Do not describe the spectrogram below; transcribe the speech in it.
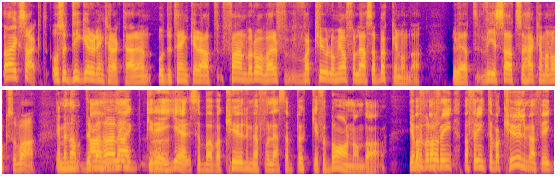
Ja, exakt. Och så diggar du den karaktären och du tänker att fan vadå, vad, är det för, vad kul om jag får läsa böcker någon dag. Du vet, visa att så här kan man också vara. Jag menar, Det alla behöver inte- grejer, så bara vad kul om jag får läsa böcker för barn någon dag. Ja, men varför, varför, varför inte vara kul med att vi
